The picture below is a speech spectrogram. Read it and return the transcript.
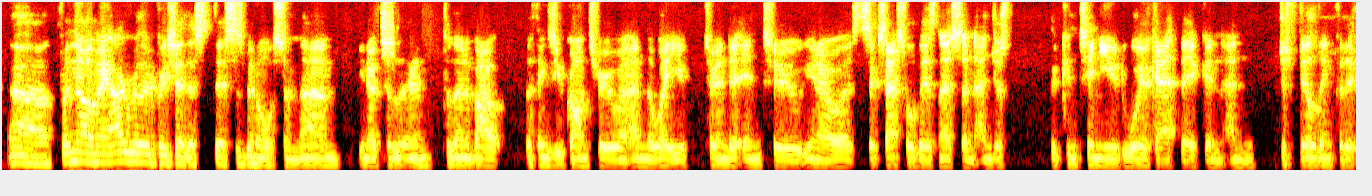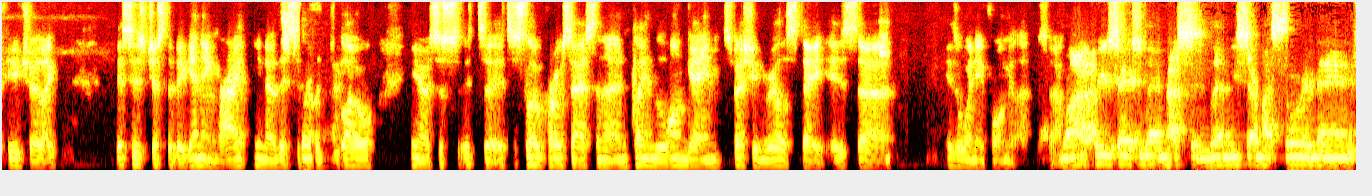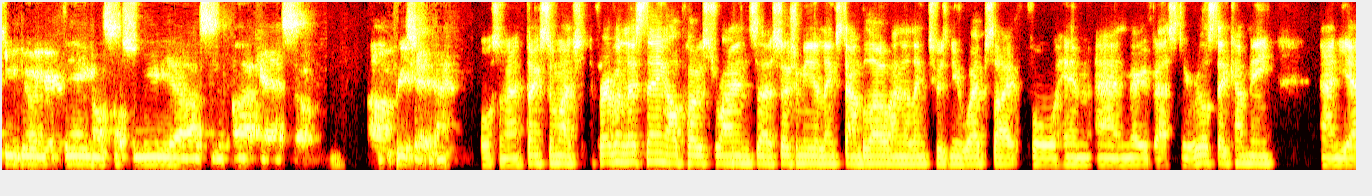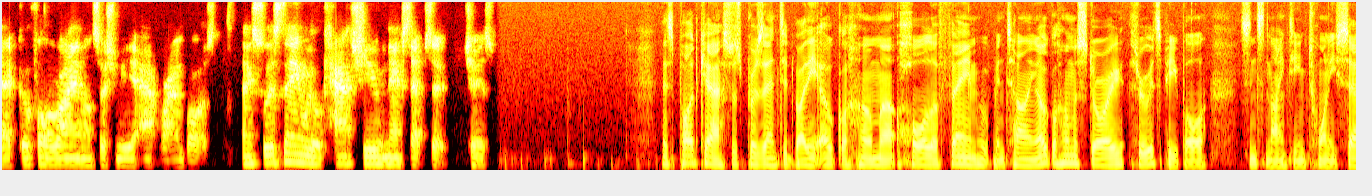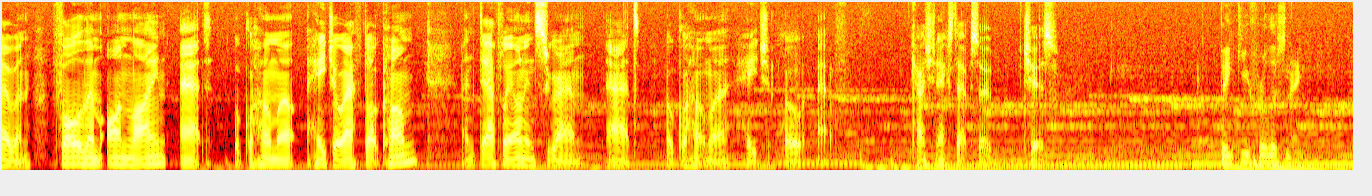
Uh, but no, man, I really appreciate this. This has been awesome. Um, you know, to learn to learn about the things you've gone through and the way you've turned it into, you know, a successful business and, and just the continued work ethic and, and just building for the future. Like this is just the beginning, right? You know, this is a slow, you know, it's a, it's a, it's a slow process and, and playing the long game, especially in real estate is, uh, is a winning formula. So Well, I appreciate you letting, my, letting me share my story, man. Keep doing your thing on social media, obviously the podcast. So uh, appreciate it, man. Awesome, man. Thanks so much. For everyone listening, I'll post Ryan's uh, social media links down below and a link to his new website for him and Mary Beth's new real estate company. And yeah, go follow Ryan on social media at Ryan Broyles. Thanks for listening. We will catch you next episode. Cheers. This podcast was presented by the Oklahoma Hall of Fame, who've been telling Oklahoma's story through its people since 1927. Follow them online at oklahomahof.com and definitely on Instagram at oklahomahof. Catch you next episode. Cheers. Thank you for listening.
